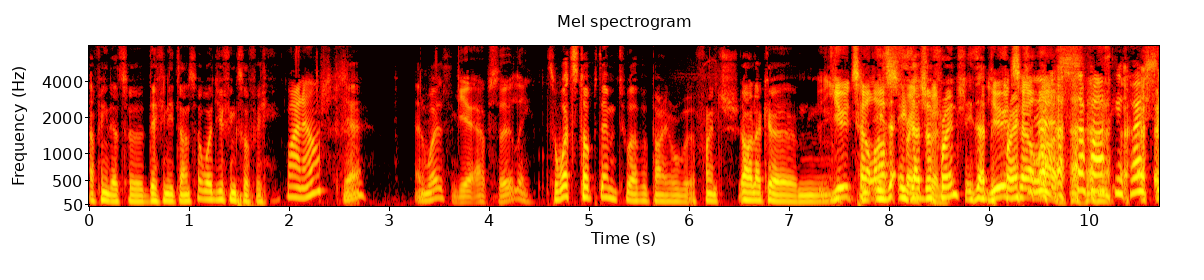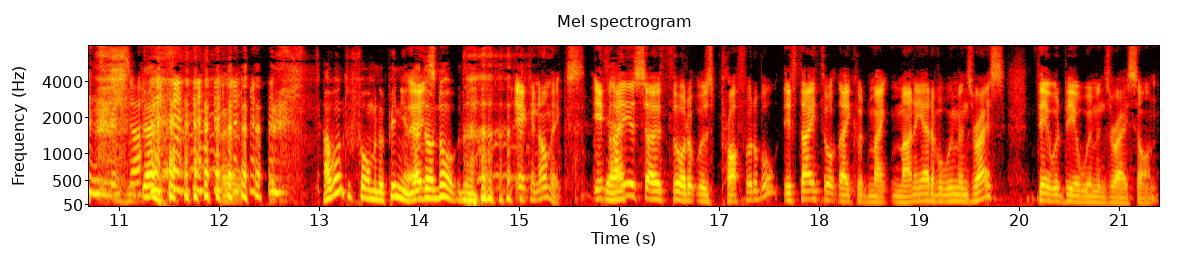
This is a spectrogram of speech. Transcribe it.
I think that's a definite answer. What do you think, Sophie? Why not? Yeah? And Wes? Yeah, absolutely. So what stopped them to have a Paris-Roubaix? French? Or like a... Um, You tell is, us, Is that the French? Is that the You French? tell us. Stop asking questions, Christoph. I want to form an opinion. I don't know. Economics. If Yeah. ASO thought it was profitable, if they thought they could make money out of a women's race, there would be a women's race on.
